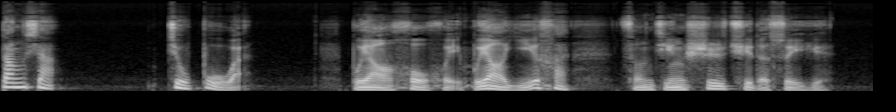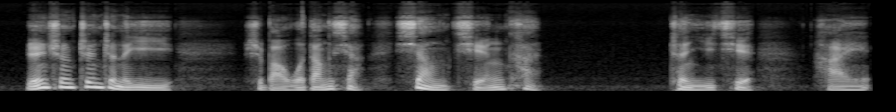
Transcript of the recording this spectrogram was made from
当下就不晚。不要后悔，不要遗憾曾经失去的岁月。人生真正的意义是把握当下，向前看，趁一切。还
